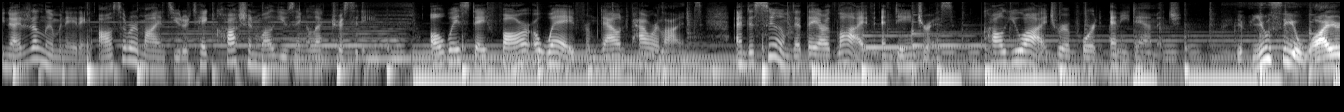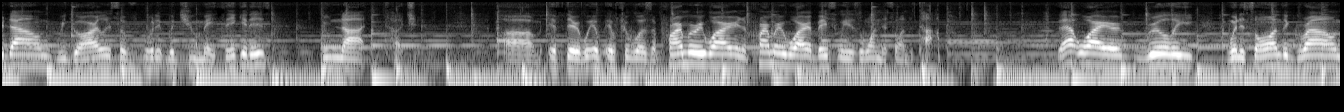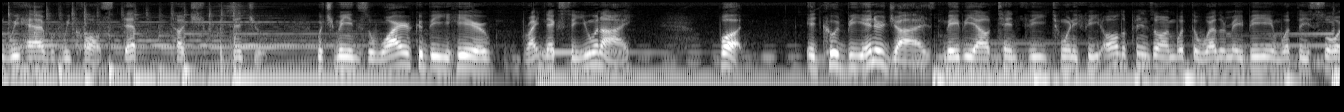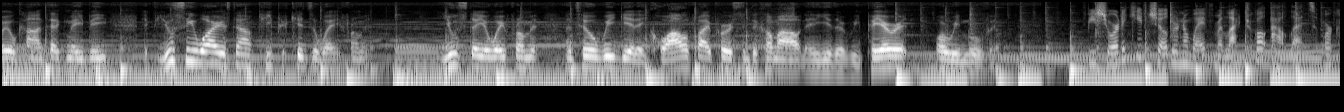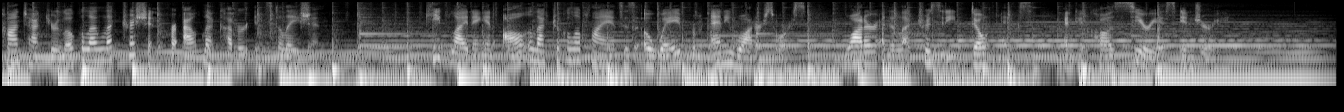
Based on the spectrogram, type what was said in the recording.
United Illuminating also reminds you to take caution while using electricity. Always stay far away from downed power lines and assume that they are live and dangerous. Call UI to report any damage. If you see a wire down, regardless of what, it, what you may think it is, do not touch it. Um, if, there, if, it was a primary wire, and the primary wire basically is the one that's on the top. That wire really, when it's on the ground, we have what we call step touch potential which means the wire could be here right next to you and I, but it could be energized maybe out 10 feet, 20 feet, all depends on what the weather may be and what the soil contact may be. If you see wires down, keep your kids away from it. You stay away from it until we get a qualified person to come out and either repair it or remove it. Be sure to keep children away from electrical outlets or contact your local electrician for outlet cover installation keep lighting and all electrical appliances away from any water source. Water and electricity don't mix and can cause serious injury.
